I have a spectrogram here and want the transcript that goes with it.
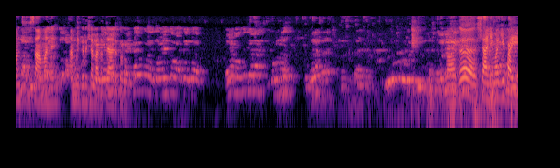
आमचं सामान आहे. आम्ही ग्रीषाला आता तयार करू. ग शानी माझी बाई.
